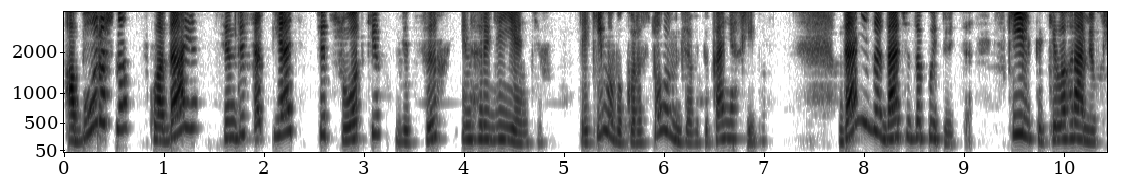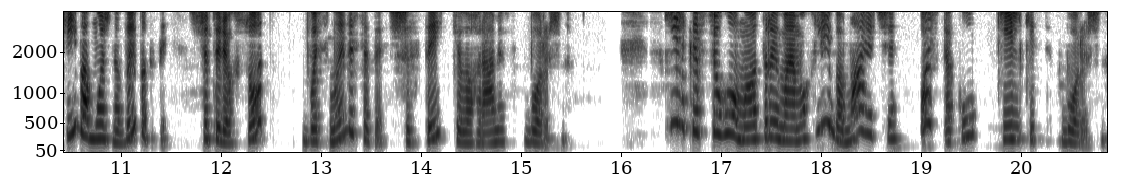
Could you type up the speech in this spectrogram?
А борошно складає 75% від цих інгредієнтів, які ми використовуємо для випікання хліба. В даній задачі запитується, скільки кілограмів хліба можна випекти з 486 кілограмів борошна. Скільки всього ми отримаємо хліба, маючи ось таку кількість борошна.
